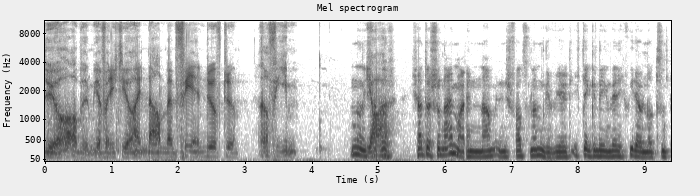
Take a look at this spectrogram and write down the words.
Ja, aber mir, wenn ich dir einen Namen empfehlen dürfte, Rafim. Nun, ja. Hatte, ich hatte schon einmal einen Namen in den schwarzen Land gewählt. Ich denke, den werde ich wieder benutzen.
